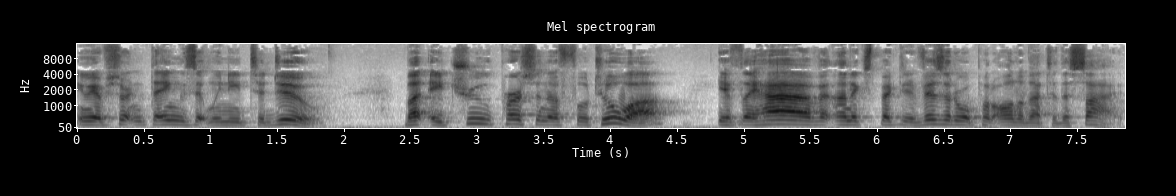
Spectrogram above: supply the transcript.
and we have certain things that we need to do. But a true person of futuwa if they have an unexpected visitor, we'll put all of that to the side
